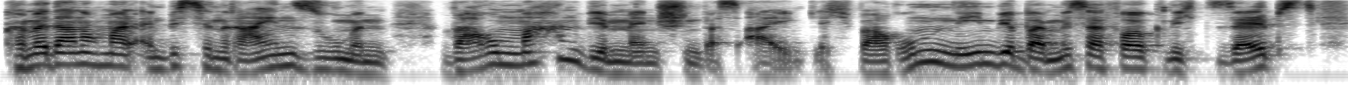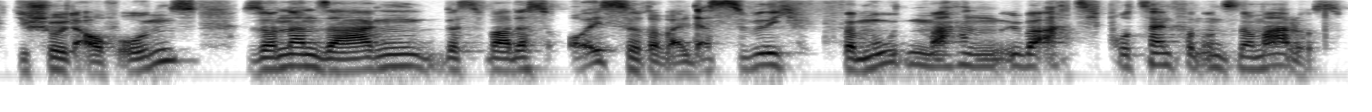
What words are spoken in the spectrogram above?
Können wir da noch mal ein bisschen reinzoomen? Warum machen wir Menschen das eigentlich? Warum nehmen wir beim Misserfolg nicht selbst die Schuld auf uns, sondern sagen, das war das Äußere, weil das würde ich vermuten, machen über 80 Prozent von uns Normalos.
